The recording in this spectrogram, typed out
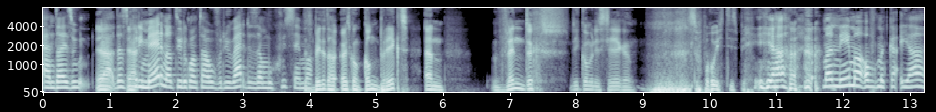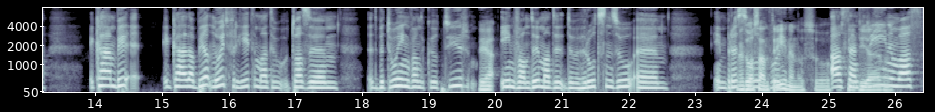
En dat is, ook, ja, Ja, dat is ja. primair natuurlijk, want dat over je werk, dus dat moet goed zijn. Het is Maar beter dat je uit kon breekt en vlinders die communiceren. Zo poëtisch. ja, maar nee, maar of mekaar, ja, ik ga, een be- ik ga dat beeld nooit vergeten, maar het, het was ehm de betoging van de cultuur, Ja. een van de, maar de, de grootste zo, ehm, in Brussel. Het was aan het regenen of zo. Als het aan het regenen was,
